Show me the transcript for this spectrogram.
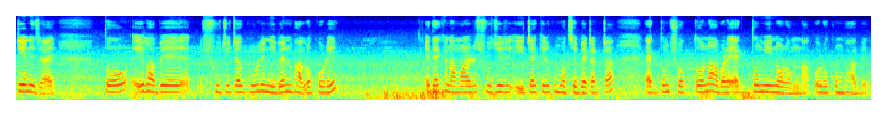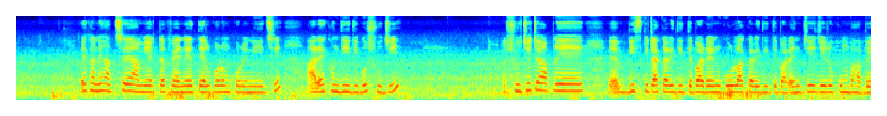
টেনে যায়। তো এভাবে সুজিটা গুলে নেবেন ভালো করে। এ দেখেন আমার সুজির ইটা কীরকম হচ্ছে, ব্যাটারটা একদম শক্ত না, আবার একদমই নরম না, ওরকমভাবে। এখানে হচ্ছে আমি একটা ফ্যানে তেল গরম করে নিয়েছি। আর এখন দিয়ে দিব সুজি। সুজিটা আপনি বিস্কিট আকারে দিতে পারেন, গোল আকারে দিতে পারেন, যে যেরকমভাবে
